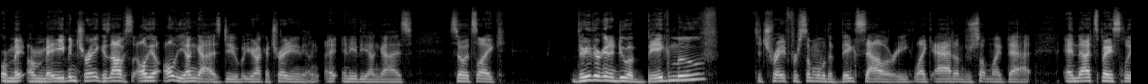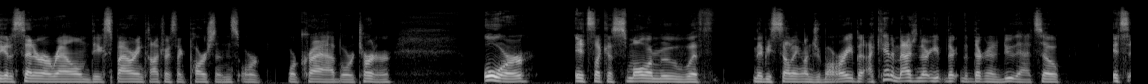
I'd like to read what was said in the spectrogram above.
or may or may even trade because obviously all the all the young guys do, but you're not going to trade any of, the young, any of the young guys. So it's like they're either going to do a big move to trade for someone with a big salary like Adams or something like that, and that's basically going to center around the expiring contracts like Parsons or or Crabbe or Turner, or it's like a smaller move with maybe selling on Jabari, but I can't imagine they're they're, they're going to do that. So it's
